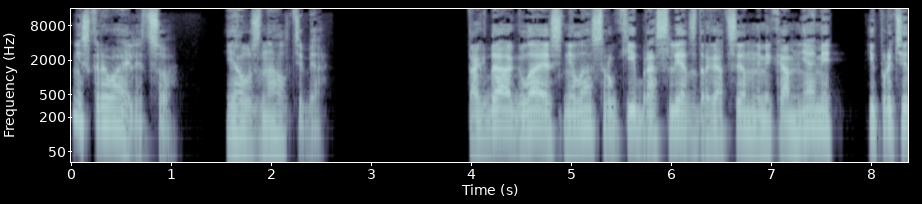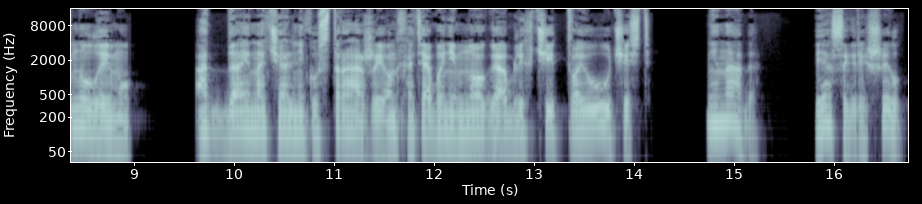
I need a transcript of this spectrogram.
Не скрывай лицо, я узнал тебя». Тогда Аглая сняла с руки браслет с драгоценными камнями и протянула ему. «Отдай начальнику стражи, и он хотя бы немного облегчит твою участь». «Не надо. Я согрешил,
